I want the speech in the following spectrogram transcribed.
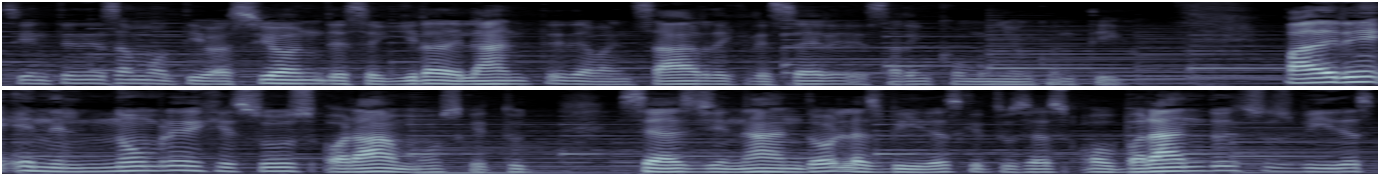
sienten esa motivación de seguir adelante, de avanzar, de crecer, de estar en comunión contigo. Padre, en el nombre de Jesús oramos que tú seas llenando las vidas, que tú seas obrando en sus vidas,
